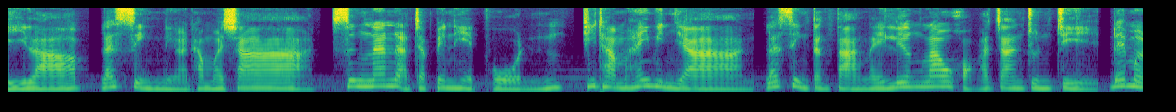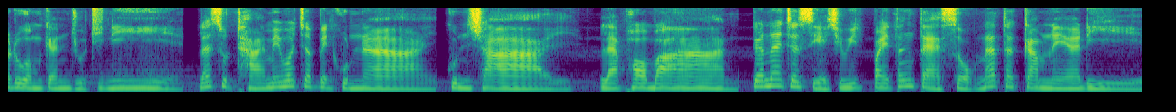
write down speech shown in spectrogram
ลี้ลับ และสิ่งเหนือธรรมชาติ ซึ่งนั่นอาจจะเป็นเหตุผลที่ทำให้วิญญาณ และสิ่งต่างๆ ในเรื่องเล่าของอาจารย์จุนจิ ได้มารวมกันอยู่ที่นี่ และสุดท้ายไม่ว่าจะเป็นคุณนาย คุณชายและพ่อบ้านก็น่าจะเสียชีวิตไปตั้งแต่โศกนาฏกรรมในอดีต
